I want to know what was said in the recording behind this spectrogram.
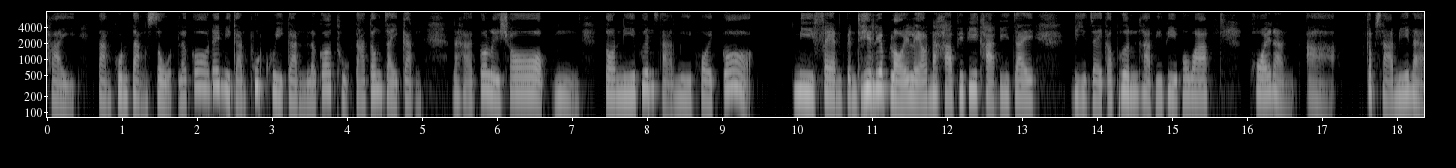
ใคร ต่างคนต่างโสด แล้วก็ได้มีการพูดคุยกัน แล้วก็ถูกตาต้องใจกันนะคะ ก็เลยชอบอืมตอนนี้เพื่อนสามีพลอยก็มีแฟนเป็นที่เรียบร้อยแล้วนะคะ พี่ๆค่ะดีใจดีใจกับเพิ่อนค่ะพี่ๆเพราะว่าพลอยนั่นอ่า กับสามีน่ะ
